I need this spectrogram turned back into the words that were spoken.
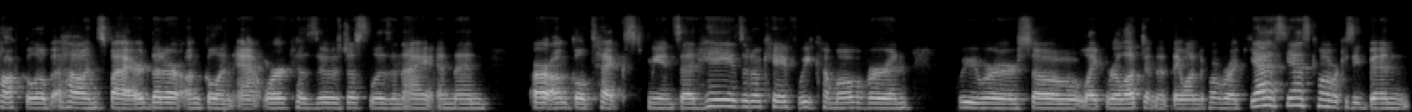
talk a little bit how inspired that our uncle and aunt were because it was just Liz and I. And then our uncle texted me and said, Hey, is it okay if we come over? And we were so like reluctant that they wanted to come over. Like, yes, yes, come over because he'd been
